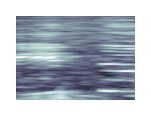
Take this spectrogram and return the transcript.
Eita!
